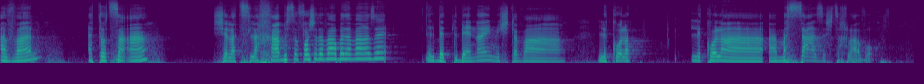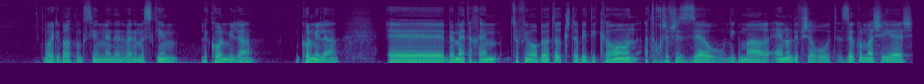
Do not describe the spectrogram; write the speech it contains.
אבל התוצאה של הצלחה בסופו של דבר בדבר הזה, בעיניי משתווה לכל, ה, לכל המסע הזה שצריך לעבור. וואי, דיברת מקסים, עדן, ואני מסכים לכל מילה, לכל מילה. Uh, באמת, החיים צופים הרבה יותר. כשאתה בדיכאון, אתה חושב שזהו, נגמר, אין עוד אפשרות, זה כל מה שיש.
